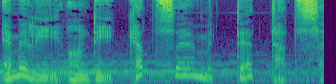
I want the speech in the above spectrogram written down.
Emily und die Katze mit der Tatze.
